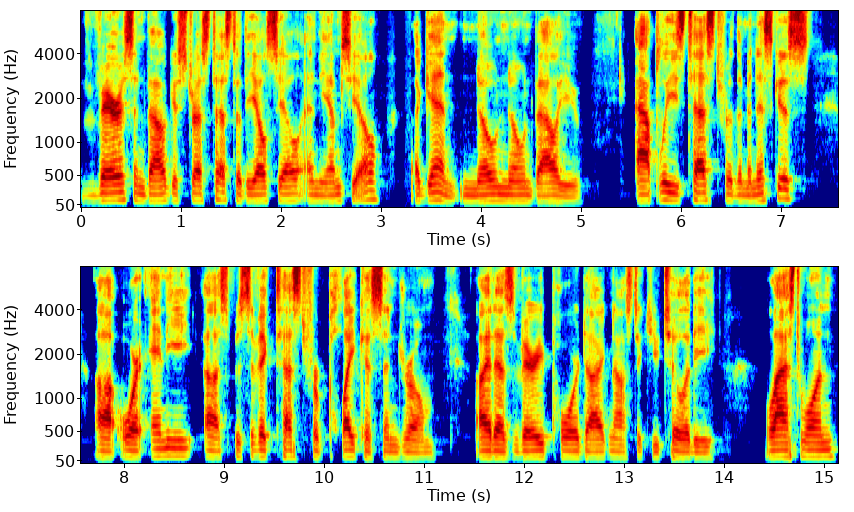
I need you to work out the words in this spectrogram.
Varus and valgus stress test of the LCL and the MCL. Again, no known value. Apley's test for the meniscus uh, or any specific test for plica syndrome it has very poor diagnostic utility. Last one,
